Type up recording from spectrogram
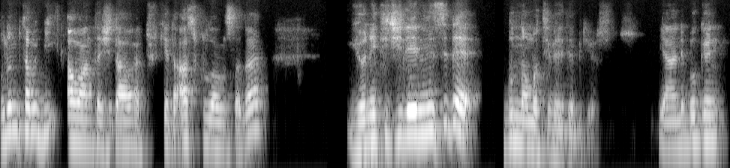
Bunun tabii bir avantajı daha var. Türkiye'de az kullanılsa da yöneticilerinizi de bununla motive edebiliyorsunuz. Yani bugün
